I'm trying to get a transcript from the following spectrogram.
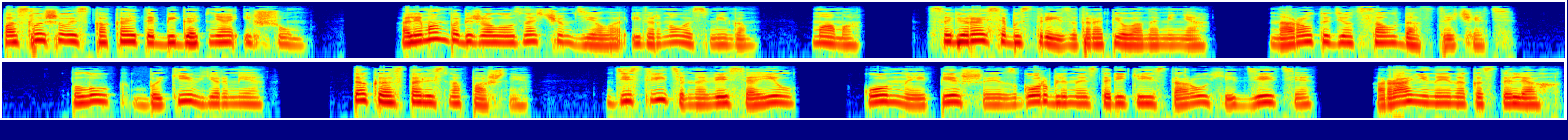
послышалась какая-то беготня и шум. Алиман побежала узнать, в чем дело, и вернулась мигом. «Мама, собирайся быстрее», — заторопила она меня. «Народ идет солдат встречать». Плуг, быки в ерме так и остались на пашне. Действительно, весь аил Конные, пешие, сгорбленные старики и старухи, дети, раненые на костылях.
